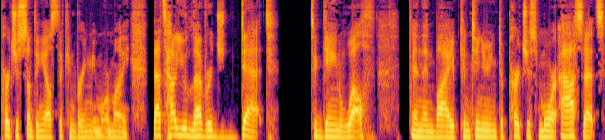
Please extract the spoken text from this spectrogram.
purchase something else that can bring me more money that's how you leverage debt to gain wealth and then by continuing to purchase more assets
